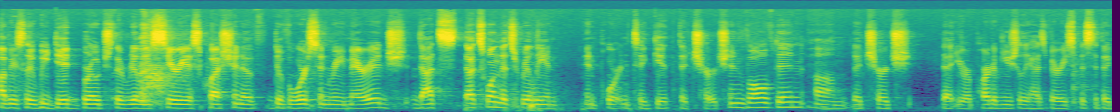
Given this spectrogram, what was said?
obviously, we did broach the really serious question of divorce and remarriage. That's that's one that's really in, important to get the church involved in. Um, the church that you're a part of usually has very specific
